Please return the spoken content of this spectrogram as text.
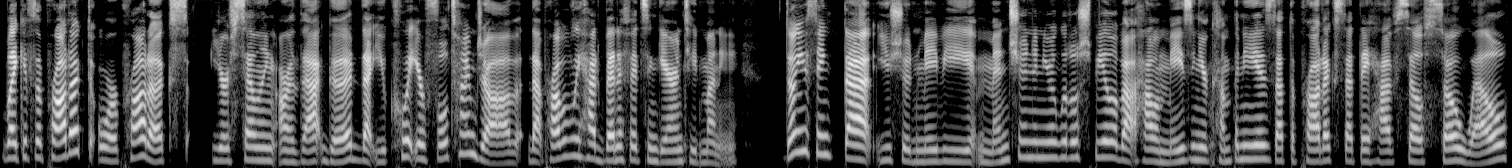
Like, if the product or products you're selling are that good that you quit your full time job that probably had benefits and guaranteed money, don't you think that you should maybe mention in your little spiel about how amazing your company is that the products that they have sell so well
